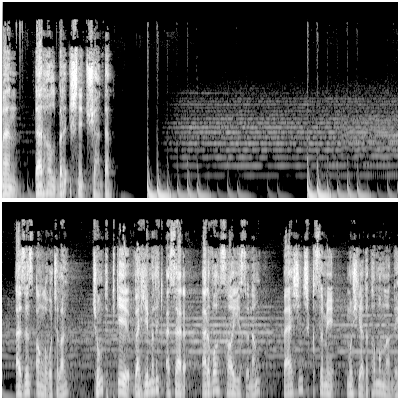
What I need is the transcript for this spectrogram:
Man darhol bir ishni tushandim aziz anglag'uvchilar cho'ng tipdagi vahimalik asar arvoh soyisining 5 qismi mush yerda tamomlandi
